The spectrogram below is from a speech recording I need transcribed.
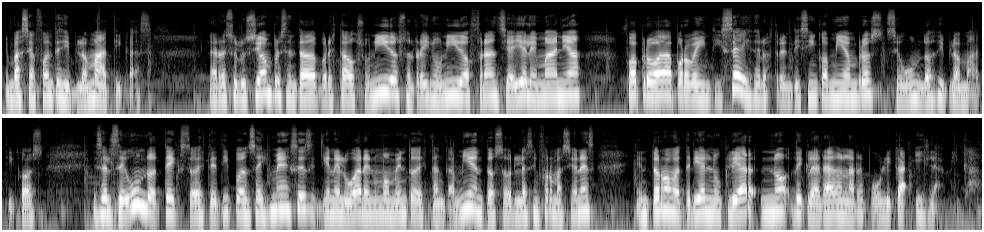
en base a fuentes diplomáticas. La resolución presentada por Estados Unidos, el Reino Unido, Francia y Alemania fue aprobada por 26 de los 35 miembros, según dos diplomáticos. Es el segundo texto de este tipo en seis meses y tiene lugar en un momento de estancamiento sobre las informaciones en torno a material nuclear no declarado en la República Islámica.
